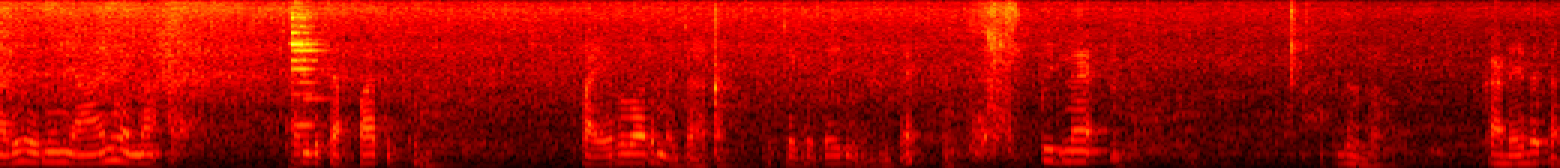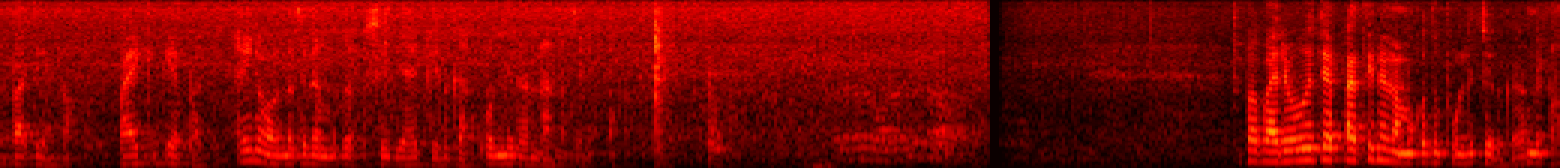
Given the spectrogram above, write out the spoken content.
അത് കഴിഞ്ഞ് ഞാനും എന്നാൽ രണ്ട് ചപ്പാത്തി പയറുതോരൻ വെച്ചാട്ടോ ഉച്ചക്കത്തേന് വേണ്ടിയിട്ട്. പിന്നെ ഇതുണ്ടോ? കടയിലെ ചപ്പാത്തി കേട്ടോ. പാക്കറ്റ് ചപ്പാത്തി. അതിന് ഒന്നത്തിന് നമുക്ക് ശരിയാക്കി എടുക്കാം. ഒന്ന് രണ്ടെണ്ണത്തിന് അപ്പോൾ വരവ് ചപ്പാത്തിനെ നമുക്കൊന്ന് പൊള്ളിച്ചെടുക്കാം കേട്ടോ.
